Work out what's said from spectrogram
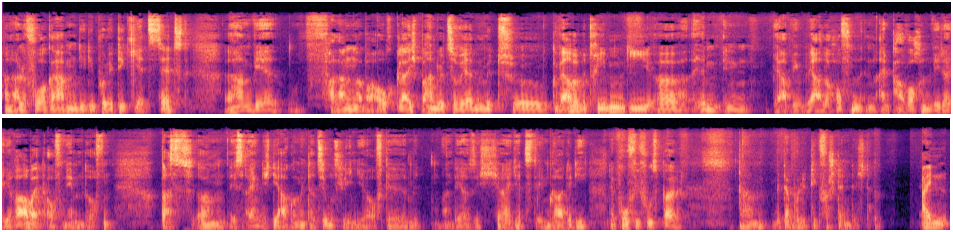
an alle Vorgaben, die die Politik jetzt setzt. Ähm, wir verlangen aber auch gleich behandelt zu werden mit äh, Gewerbebetrieben, die äh, in, in, ja, wie wir alle hoffen, in ein paar Wochen wieder ihre Arbeit aufnehmen dürfen. Das ist eigentlich die Argumentationslinie, auf der, mit, an der sich äh, jetzt eben gerade die, der Profifußball mit der Politik verständigt. Ein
